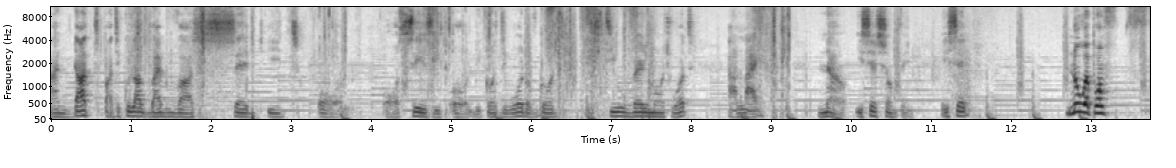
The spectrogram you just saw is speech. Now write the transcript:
and that particular Bible verse said it all, or says it all, because the word of God is still very much what alive. Now he said something. He said, "No weapon f-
